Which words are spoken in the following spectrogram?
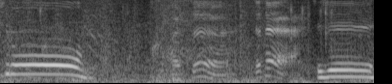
싫어. 나이스 제제 지지.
